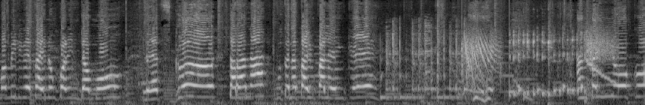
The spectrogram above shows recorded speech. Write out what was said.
mamili na tayo ng paninda mo. Let's go! Tara na, punta na tayong palengke. Antayin niyo ako.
